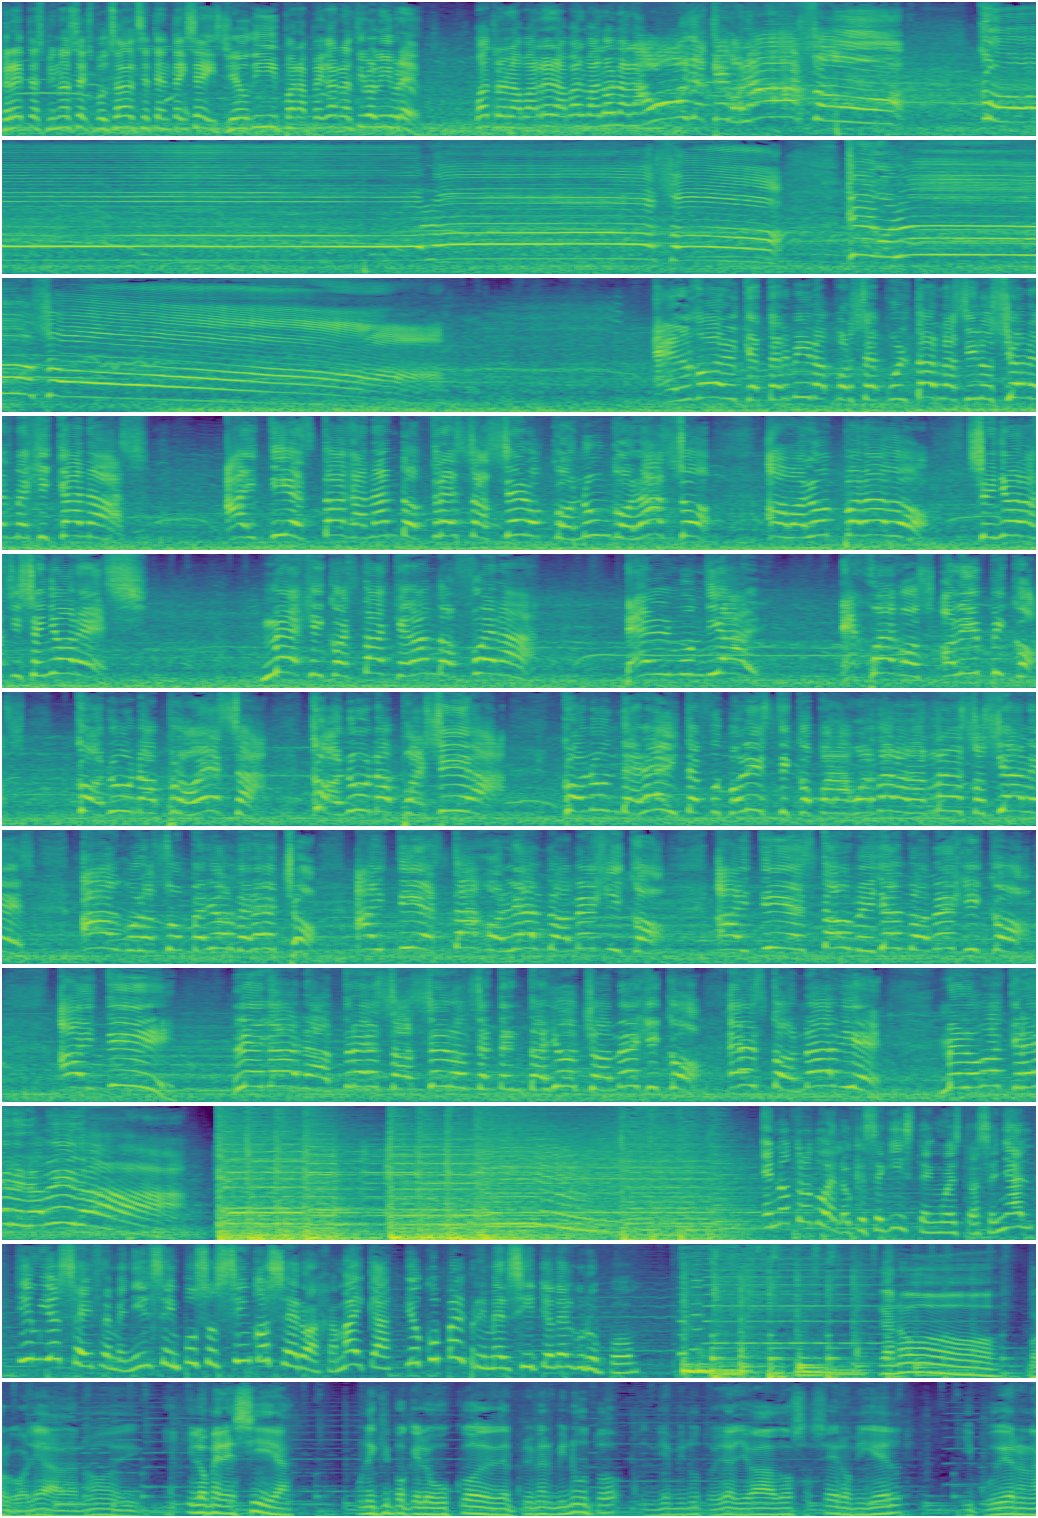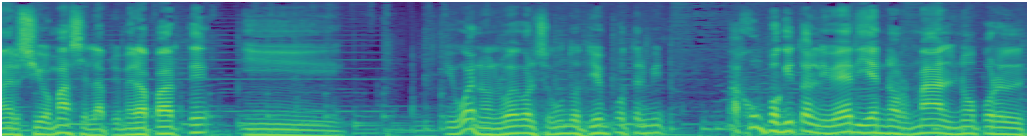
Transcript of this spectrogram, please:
Greta Espinosa expulsada al 76. Jody para pegarle al tiro libre. Cuatro en la barrera, va el balón a la olla. ¡Qué golazo! ¡Golazo! Termina por sepultar las ilusiones mexicanas. Haití está ganando 3 a 0 con un golazo a balón parado. Señoras y señores, México está quedando fuera del Mundial de Juegos Olímpicos con una proeza, con una poesía, con un deleite futbolístico para guardar a las redes sociales. Ángulo superior derecho. Haití está goleando a México. Haití está humillando a México. Haití le gana 3 a 0 78 a México. Esto nadie me lo va a creer en la vida. En otro duelo que seguiste en nuestra señal, Team USA Femenil se impuso 5-0 a Jamaica y ocupa el primer sitio del grupo. Ganó por goleada, ¿no? Y, y lo merecía. Un equipo que lo buscó desde el primer minuto. En 10 minutos ya llevaba 2 a 0 Miguel y pudieron haber sido más en la primera parte. Y, y bueno, luego el segundo tiempo terminó, bajó un poquito el nivel y es normal, ¿no? Por el,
